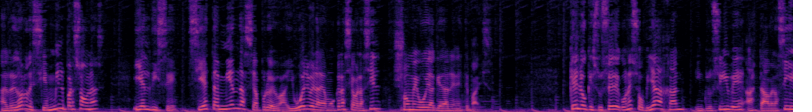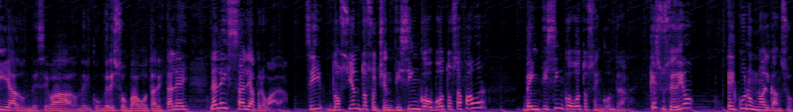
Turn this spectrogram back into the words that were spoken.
alrededor de 100.000 personas, y él dice, si esta enmienda se aprueba y vuelve la democracia a Brasil, yo me voy a quedar en este país. ¿Qué es lo que sucede con eso? Viajan, inclusive hasta Brasilia, donde se va, donde el Congreso va a votar esta ley. La ley sale aprobada. ¿sí? 285 votos a favor, 25 votos en contra. ¿Qué sucedió? El quórum no alcanzó.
